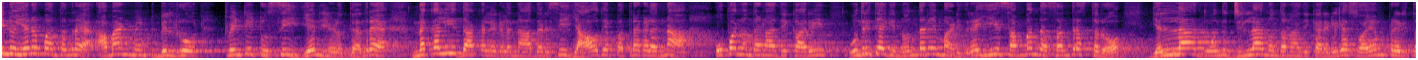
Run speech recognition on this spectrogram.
ಇನ್ನು ಏನಪ್ಪಾ ಅಂತಂದ್ರೆ amendment bill rule twenty two C ಏನ್ ಹೇಳುತ್ತೆ ಅಂದ್ರೆ ನಕಲಿ ದಾಖಲೆಗಳನ್ನು ಆಧರಿಸಿ ಯಾವುದೇ ಪತ್ರಗಳನ್ನ ಉಪ ನೋಂದಣಾಧಿಕಾರಿ ಒಂದು ರೀತಿಯಾಗಿ ನೋಂದಣಿ ಮಾಡಿದರೆ ಈ ಸಂಬಂಧ ಸಂತ್ರಸ್ತರು ಎಲ್ಲ ಒಂದು ಜಿಲ್ಲಾ ನೋಂದಣಾಧಿಕಾರಿಗಳಿಗೆ ಸ್ವಯಂ ಪ್ರೇರಿತ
